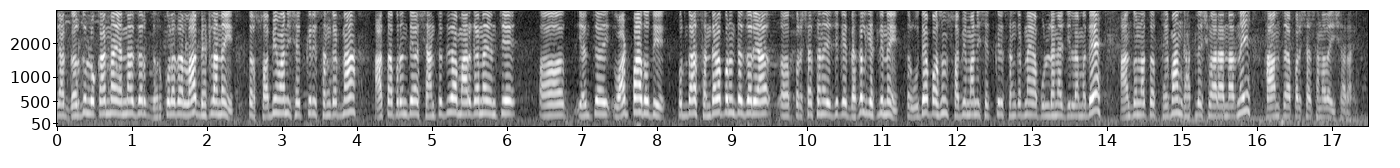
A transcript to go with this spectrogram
या गरजू लोकांना यांना जर घरकुलाचा लाभ भेटला नाही तर स्वाभिमानी शेतकरी संघटना आतापर्यंत या शांततेच्या मार्गाने यांचे यांचे वाट पाहत होती. परंतु आज संध्याकाळपर्यंत जर या प्रशासनाने याची काही दखल घेतली नाही तर उद्यापासून स्वाभिमानी शेतकरी संघटना या बुलढाणा जिल्ह्यामध्ये आंदोलनाचा थैमान घातल्याशिवाय राहणार नाही हा आमचा प्रशासनाला इशारा आहे.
